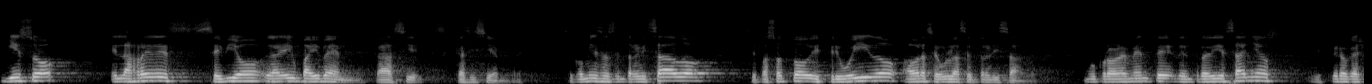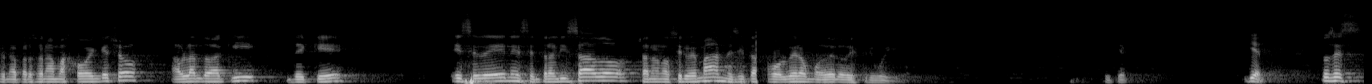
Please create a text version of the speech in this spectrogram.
Y eso en las redes se vio, hay un vaivén casi, casi siempre. Se comienza centralizado, se pasó todo distribuido, ahora se vuelve centralizado. Muy probablemente dentro de 10 años, espero que haya una persona más joven que yo, hablando aquí de que SDN centralizado ya no nos sirve más, necesitamos volver a un modelo distribuido. Así que, bien, entonces,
